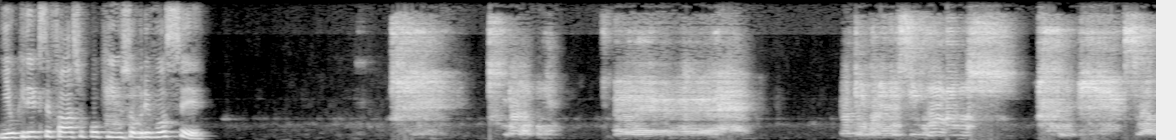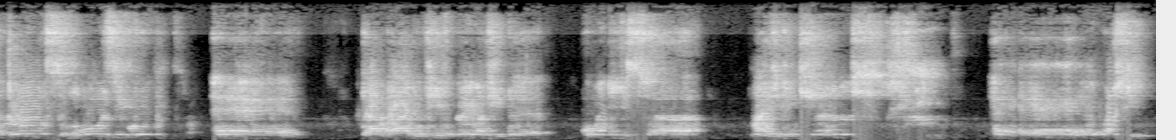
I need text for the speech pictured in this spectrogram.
e eu queria que você falasse um pouquinho sobre você. Bom, é... eu tenho 45 anos, sou ator, sou músico, é... trabalho, vivo, ganho a vida com isso há mais de 20 anos. É... eu acho que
